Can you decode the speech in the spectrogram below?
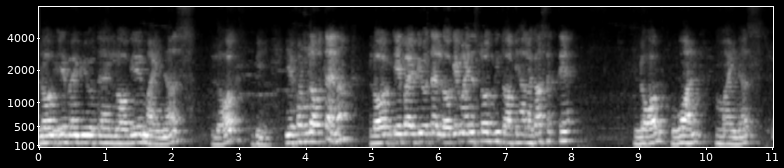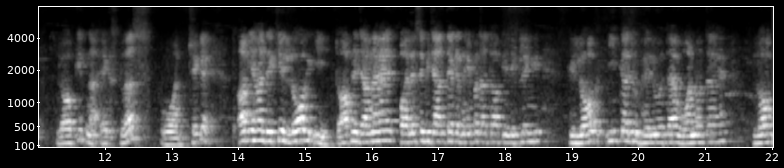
लॉग ए बाय बी होता है log a minus log b ये फॉर्मूला होता है ना? लॉग ए बाय बी होता है log a minus log b तो आप यहाँ लगा सकते हैं। लॉग वन माइनस लॉग कितना? एक्स प्लस वन ठीक है? तो अब यहाँ देखिए लॉग ई e, तो आपने जाना है पहले से भी जानते हैं अगर नहीं पता तो आप ये लिख लेंगे कि लॉग ई e का जो वैल्यू होता है वन होता है लॉग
